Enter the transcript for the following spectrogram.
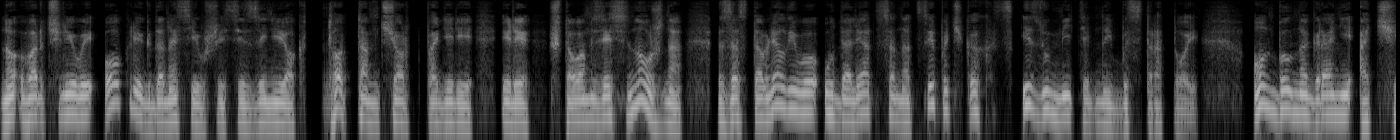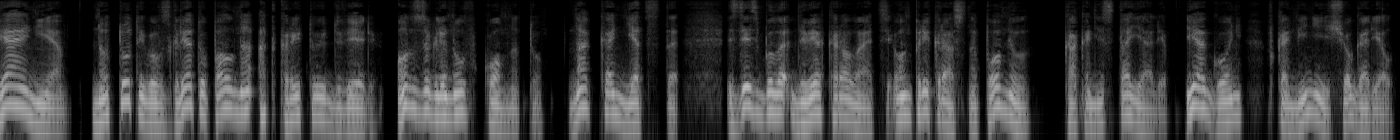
но ворчливый окрик, доносившийся из-за нее «Кто там, черт подери?» или «Что вам здесь нужно?» заставлял его удаляться на цыпочках с изумительной быстротой. Он был на грани отчаяния, но тут его взгляд упал на открытую дверь. Он заглянул в комнату. Наконец-то! Здесь было две кровати. Он прекрасно помнил, как они стояли, и огонь в камине еще горел.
